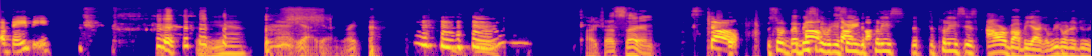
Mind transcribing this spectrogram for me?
a baby. So, yeah. Eh, yeah, yeah, right. Dude. I'm just saying. so So, but basically, Oh, what you're sorry, saying, the police, the, the police is our Baba Yaga. We don't want to do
